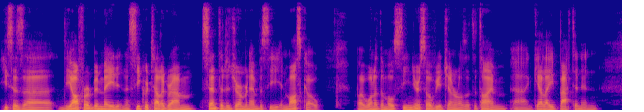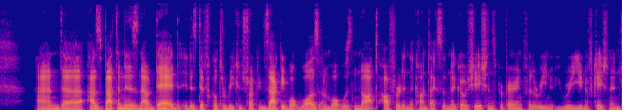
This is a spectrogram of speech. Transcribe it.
He says the offer had been made in a secret telegram sent to the German embassy in Moscow by one of the most senior Soviet generals at the time, uh, Geli Batenin. And uh, as Batenin is now dead, it is difficult to reconstruct exactly what was and what was not offered in the context of negotiations preparing for the re- reunification in,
